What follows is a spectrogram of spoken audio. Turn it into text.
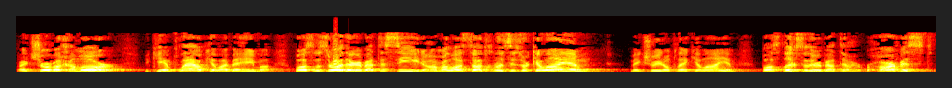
Right? Shorva chamor. You can't plow kilai behema. Bas lazor. They're about to seed. Amar la sadchlas izor kilayim. Make sure you don't plant kilayim. Bas so they're about to harvest.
